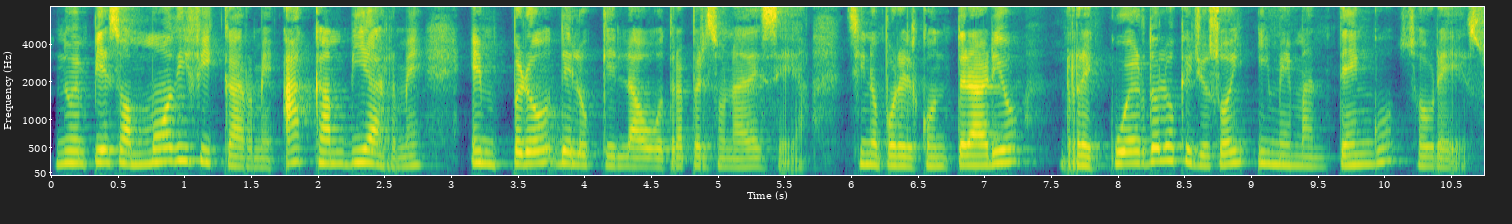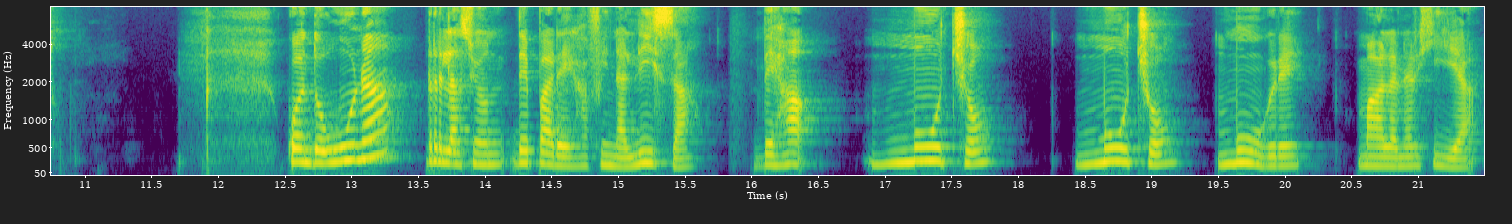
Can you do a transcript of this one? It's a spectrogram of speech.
No empiezo a modificarme, a cambiarme en pro de lo que la otra persona desea, sino por el contrario, recuerdo lo que yo soy y me mantengo sobre eso. Cuando una relación de pareja finaliza, deja mucho, mucho mugre, mala energía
